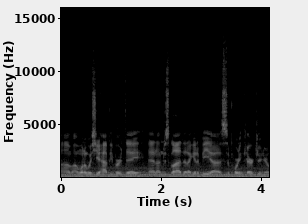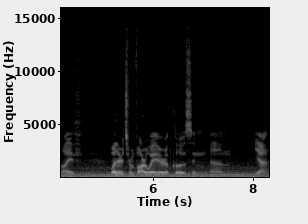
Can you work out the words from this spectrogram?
um, I want to wish you a happy birthday, and I'm just glad that I get to be a supporting character in your life, whether it's from far away or up close. And um, yeah,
